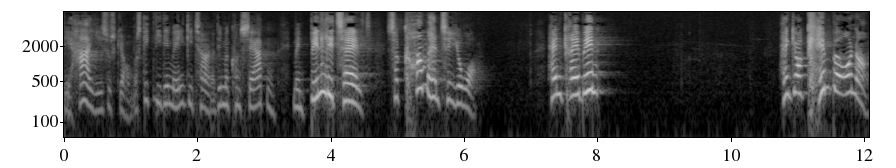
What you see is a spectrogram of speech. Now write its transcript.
det har Jesus gjort. Måske ikke lige det med elgitaren og det med koncerten, men billedligt talt, så kom han til jord. Han greb ind. Han gjorde kæmpe under.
